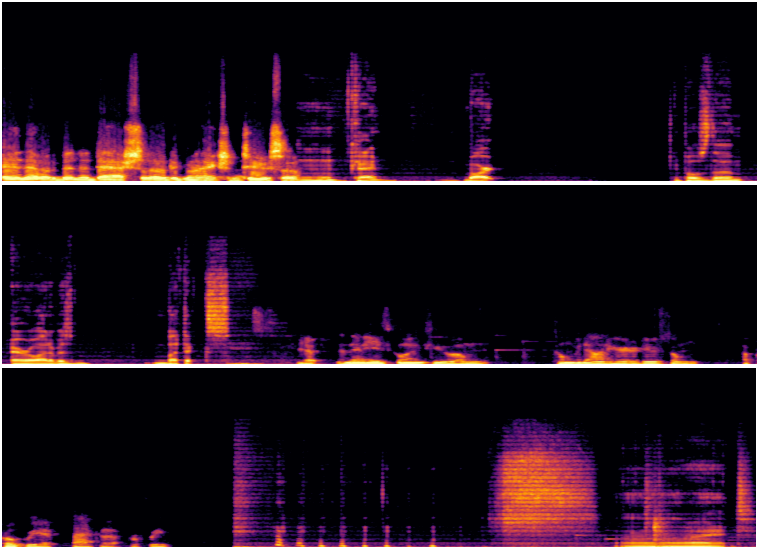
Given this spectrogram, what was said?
and that would have been a dash, so that would be my action too. So Mm-hmm. Okay. Bart. He pulls the arrow out of his buttocks. Yep. And then he's going to um, come down here to do some appropriate backup for free. All right.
